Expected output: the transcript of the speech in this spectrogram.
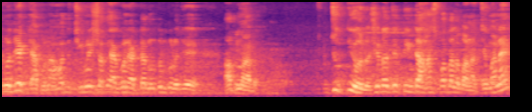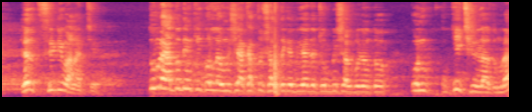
প্রজেক্ট এখন আমাদের চীনের সাথে এখন একটা নতুন করে যে আপনার চুক্তি হলো, সেটা হচ্ছে তিনটা হাসপাতাল বানাচ্ছে মানে হেলথ সিটি বানাচ্ছে। তোমরা এতদিন কি করলে উনিশশো একাত্তর সাল থেকে দুই হাজার চব্বিশ সাল পর্যন্ত? কোন, কি ছিললা তোমরা?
